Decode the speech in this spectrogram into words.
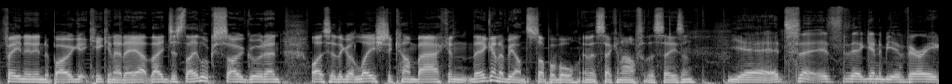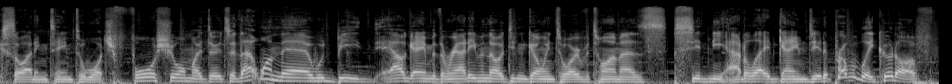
feeding it into Bogut, kicking it out. They just they look so good. And like I said, they've got Lisch to come back, and they're going to be unstoppable in the second half of the season. Yeah, it's uh, it's they're going to be a very exciting team to watch for sure, my dude. So that one there would be our game of the round, even though it didn't go into overtime as Sydney Adelaide game did. It probably could have,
